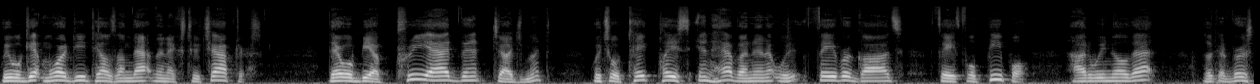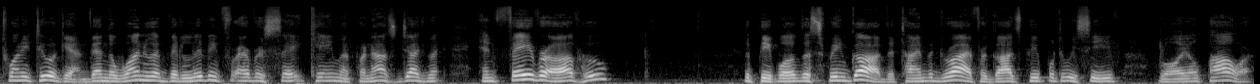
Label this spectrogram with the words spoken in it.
We will get more details on that in the next two chapters. There will be a pre Advent judgment, which will take place in heaven, and it will favor God's faithful people. How do we know that? Look at verse 22 again. Then the one who had been living forever came and pronounced judgment in favor of who? The people of the supreme God. The time had arrived for God's people to receive royal power.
